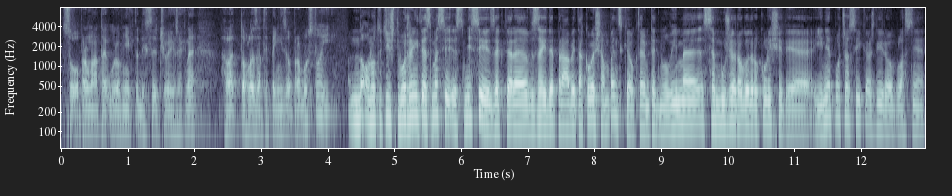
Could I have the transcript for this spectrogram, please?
jsou opravdu na té úrovni, kdy si člověk řekne, hele, tohle za ty peníze opravdu stojí. No ono totiž tvoření té směsi, směsi, ze které vzejde právě takové šampaňské, o kterém teď mluvíme, se může rok od roku lišit. Je jiné počasí každý rok vlastně,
